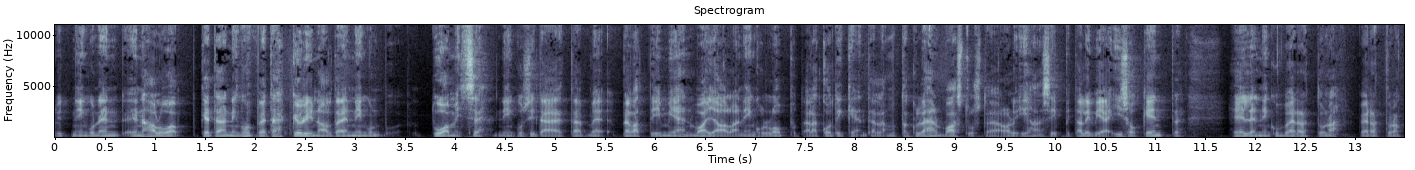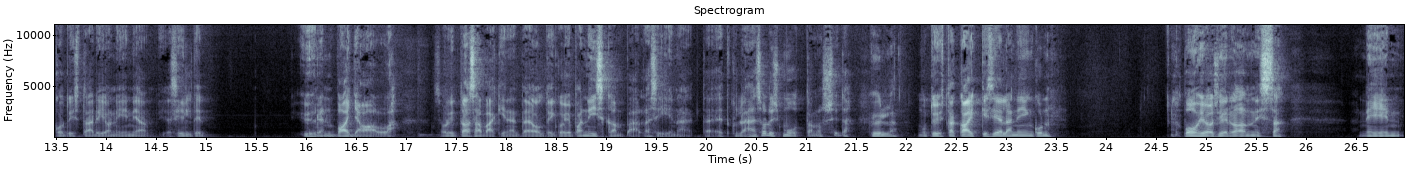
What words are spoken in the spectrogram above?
nyt niin kuin en, en halua ketään niin kuin vetää kölin alta, en niin kuin tuomitse niin kuin sitä, että me pelattiin miehen vajaalla niin kuin loppu täällä kotikentällä, mutta kyllähän vastustaja oli ihan sippi. Tämä oli vielä iso kenttä heille niin kuin verrattuna, verrattuna kotistadioniin ja, ja silti yhden vajaalla. Se oli tasaväkinen tai oltiinko jopa niskan päällä siinä, että, että kyllähän se olisi muuttanut sitä. Kyllä. Mutta yhtä kaikki siellä niin kuin Pohjois-Irlannissa, niin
